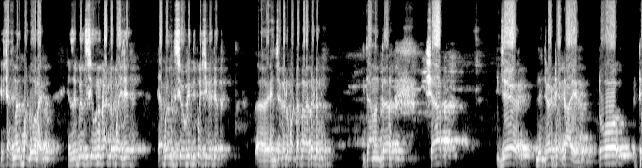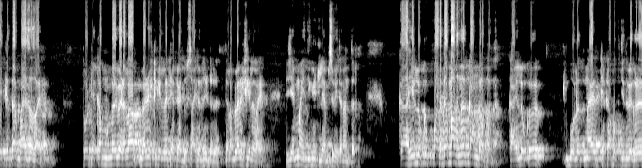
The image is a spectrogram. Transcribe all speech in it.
हे शासनाचं भांडवल आहे. ह्याचं बिल सीओनं काढलं पाहिजे. त्याबद्दल सीओ किती पैसे घेतात? ह्यांच्याकडे कॉन्ट्रॅक्टदाराकडं त्यानंतर ह्या जे ज्यांच्याकडे ठेका आहे तो ठेकेदार बाहेरचाच आहे. तो ठेका मंगळवेड्याला ब्लॅकलिस्ट केलेला ठेका आहे तो सायकल सीटर त्याला ब्लॅकलिस्ट केलेला आहे. त्याची आम्ही माहिती घेतली आम्ही सगळी त्यानंतर. काही लोक पडद्या मागणं काम करतात. काही लोक बोलत नाहीत ठेका बघतीत वेगळे.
